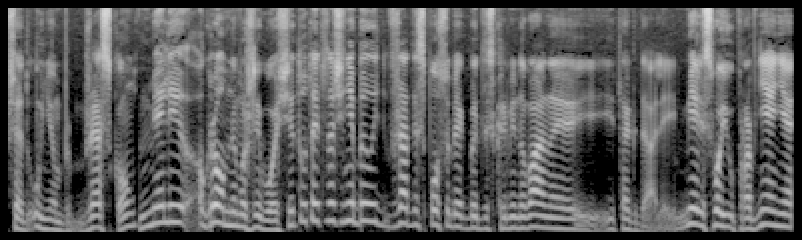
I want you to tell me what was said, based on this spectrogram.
przed Unią Brzeską, mieli ogromne możliwości. Tutaj to znaczy nie były w żaden sposób jakby dyskryminowane i, i tak dalej. Mieli swoje uprawnienia,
